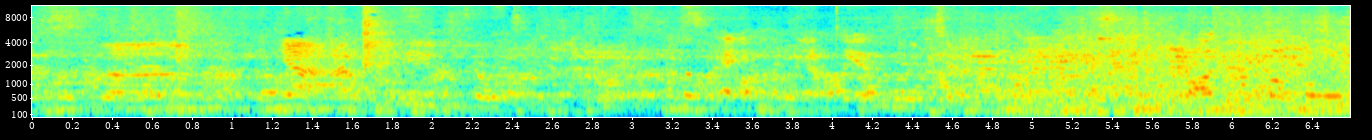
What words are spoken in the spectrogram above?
Um, yeah, I don't think you can go wrong with it. 오케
